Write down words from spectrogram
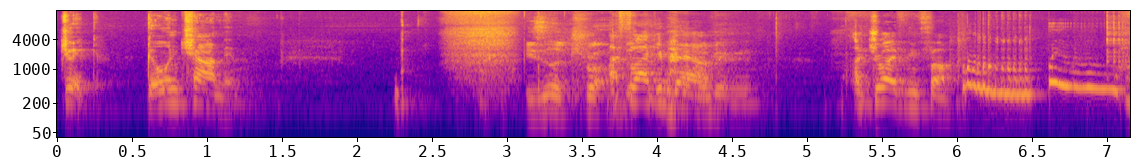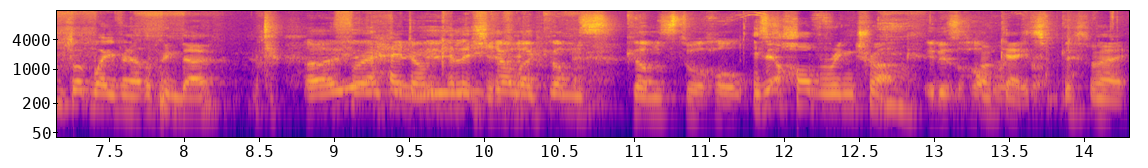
Drake, go and charm him. He's in a truck. I flag him down. driving- I drive him front. Stop waving out the window. Uh, For a head-on he- he collision. kind of like comes comes to a halt. Is it a hovering truck? It is a hovering Okay, truck. it's this way.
